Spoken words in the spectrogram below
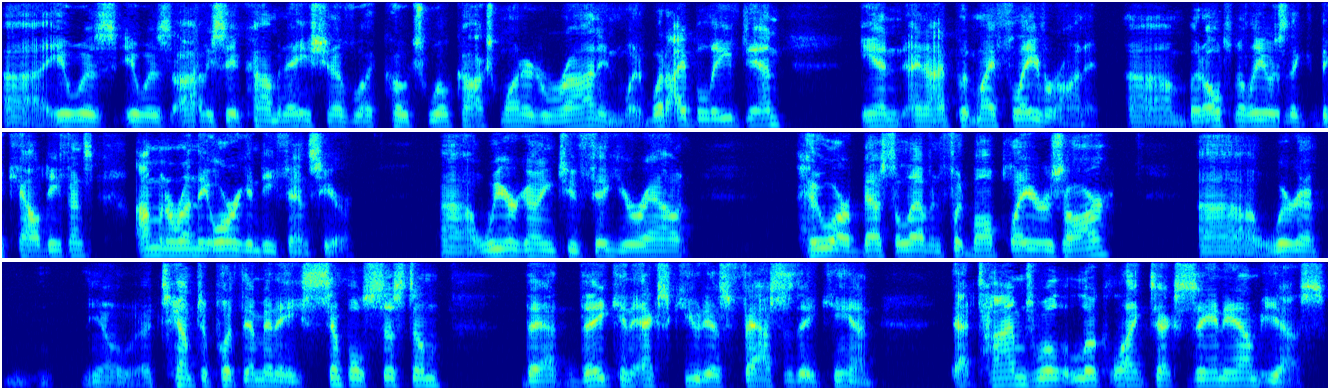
uh, it was it was obviously a combination of what Coach Wilcox wanted to run and what, what I believed in, and and I put my flavor on it. Um, but ultimately, it was the, the Cal defense. I'm going to run the Oregon defense here. Uh, we are going to figure out who our best 11 football players are. Uh, we're going to, you know, attempt to put them in a simple system that they can execute as fast as they can. At times, will it look like Texas A&M? Yes,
